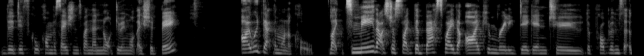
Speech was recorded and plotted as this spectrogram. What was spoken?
the difficult conversations when they're not doing what they should be i would get them on a call. Like to me that's just like the best way that i can really dig into the problems that are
